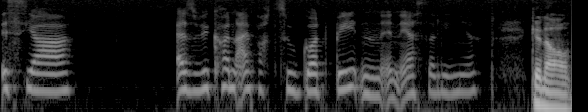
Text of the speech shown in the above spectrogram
ist ja, also wir können einfach zu Gott beten in erster Linie. Genau.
